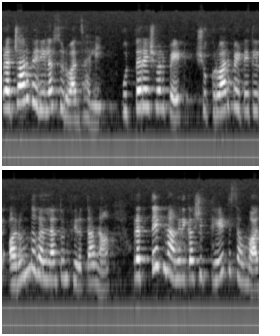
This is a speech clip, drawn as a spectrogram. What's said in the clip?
प्रचार फेरीला सुरुवात झाली. उत्तरेश्वर पेठ शुक्रवार पेठेतील अरुंद गल्ल्यांतून फिरताना प्रत्येक नागरिकाशी थेट संवाद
